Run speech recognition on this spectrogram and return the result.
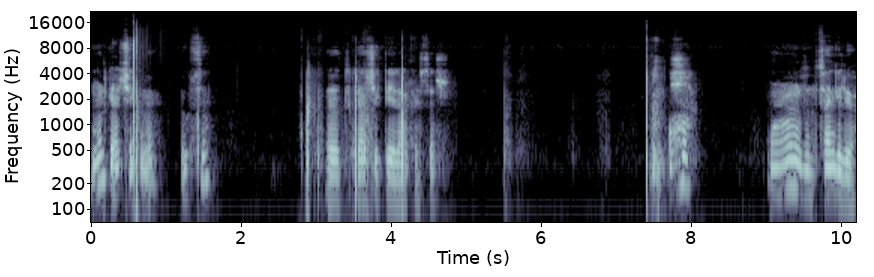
Bunlar gerçek mi? Yoksa? Evet gerçek değil arkadaşlar. Aha! Anlamadın sen geliyor.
